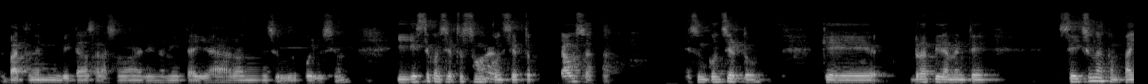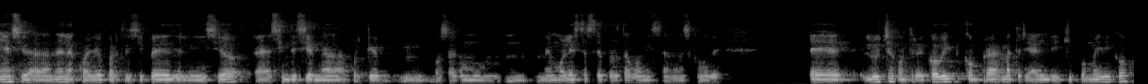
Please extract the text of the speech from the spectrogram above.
Va a tener invitados a la zona de Dinamita y a Aaron en su grupo Ilusión. Y este concierto es un concierto causa. Es un concierto que rápidamente se hizo una campaña ciudadana en la cual yo participé desde el inicio eh, sin decir nada, porque, mm, o sea, como me molesta ser protagonista, ¿no? Es como de eh, lucha contra el COVID, comprar material de equipo médico.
